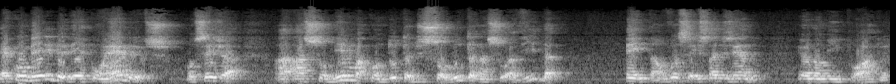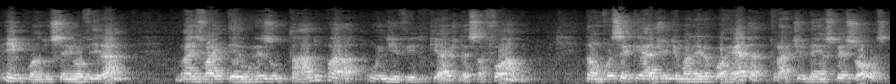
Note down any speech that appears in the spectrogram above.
é comer e beber com ébrios, ou seja, assumir uma conduta dissoluta na sua vida, então você está dizendo: Eu não me importo enquanto o Senhor virá mas vai ter um resultado para o indivíduo que age dessa forma. Então, você quer agir de maneira correta, trate bem as pessoas.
